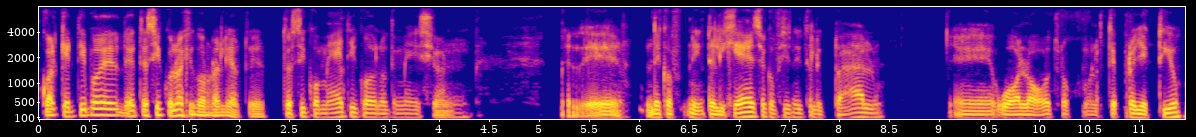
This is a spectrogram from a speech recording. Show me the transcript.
cualquier tipo de, de test psicológico en realidad, test psicométrico, de los de medición de, de, de inteligencia, coeficiente intelectual, eh, o los otros como los test proyectivos,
